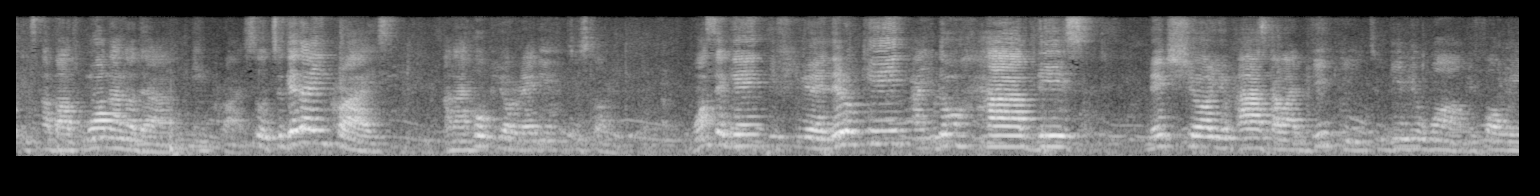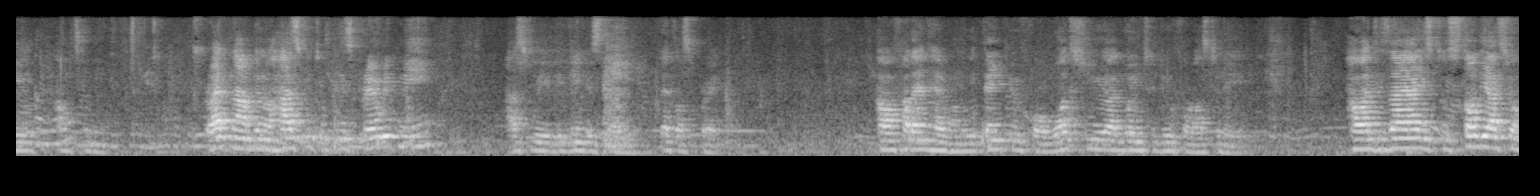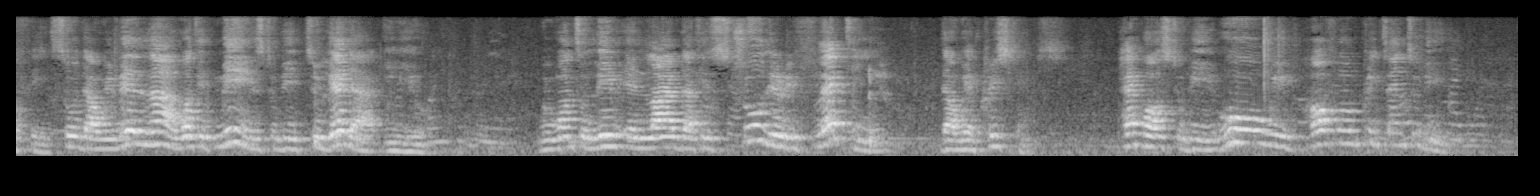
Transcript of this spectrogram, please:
It's about one another in Christ. So together in Christ, and I hope you're ready to study. Once again, if you're a little kid and you don't have this, make sure you ask our deacon to give you one before we continue. Right now, I'm going to ask you to please pray with me as we begin the study. Let us pray. Our Father in heaven, we thank you for what you are going to do for us today. Our desire is to study at your feet so that we may learn what it means to be together in you. We want to live a life that is truly reflecting that we're Christians. Help us to be who we often pretend to be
